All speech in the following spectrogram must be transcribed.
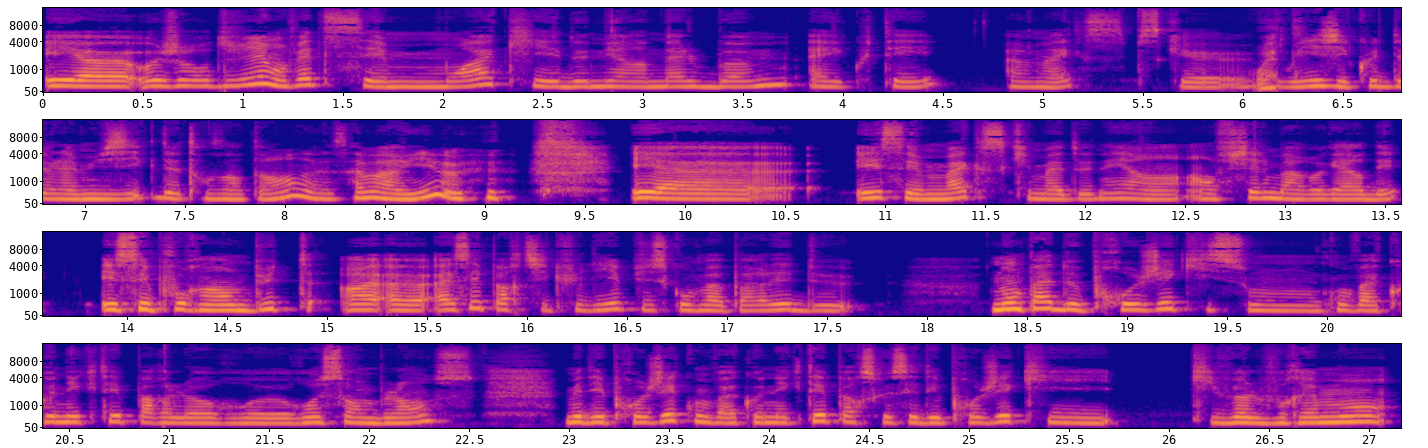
Et euh, aujourd'hui, en fait, c'est moi qui ai donné un album à écouter à Max, parce que What? oui, j'écoute de la musique de temps en temps, euh, ça m'arrive. et euh, et c'est Max qui m'a donné un, un film à regarder. Et c'est pour un but euh, euh, assez particulier, puisqu'on va parler de non pas de projets qui sont qu'on va connecter par leur euh, ressemblance, mais des projets qu'on va connecter parce que c'est des projets qui qui veulent vraiment,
